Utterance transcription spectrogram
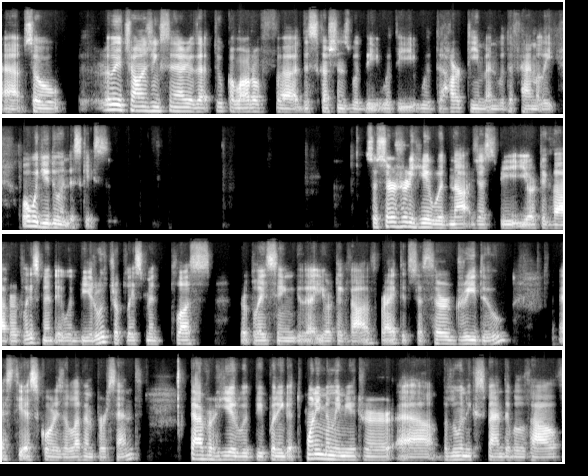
Uh, so really challenging scenario that took a lot of uh, discussions with the with the with the heart team and with the family. What would you do in this case? So surgery here would not just be aortic valve replacement, it would be root replacement plus replacing the aortic valve, right? It's a third redo. STS score is 11%. TAVR here would be putting a 20 millimeter uh, balloon expandable valve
